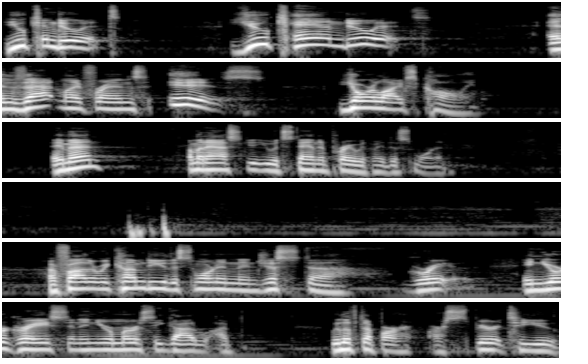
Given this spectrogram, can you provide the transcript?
You can do it. You can do it. And that, my friends, is your life's calling. Amen? I'm going to ask you, you would stand and pray with me this morning. Our Father, we come to you this morning and just. Uh, great, in your grace and in your mercy, God, I, we lift up our, our spirit to you.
